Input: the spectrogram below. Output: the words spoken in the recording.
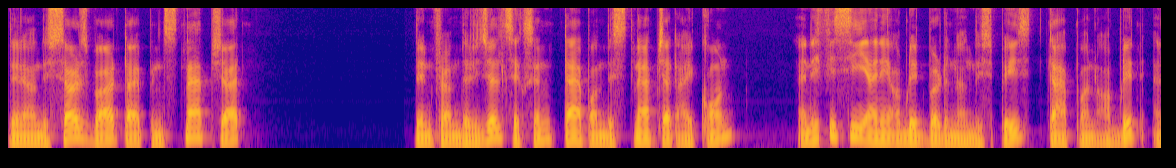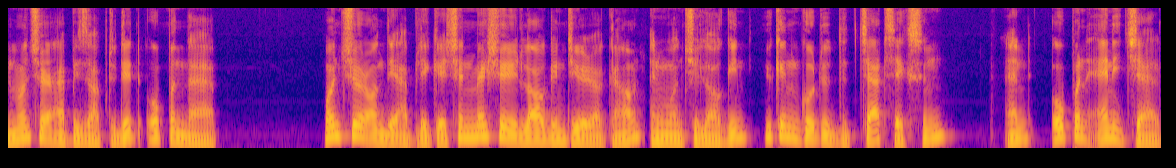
then on the search bar type in Snapchat, then from the result section tap on the Snapchat icon and if you see any update button on this page, tap on update and once your app is up to date, open the app. Once you're on the application, make sure you log into your account and once you log in, you can go to the chat section and open any chat.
